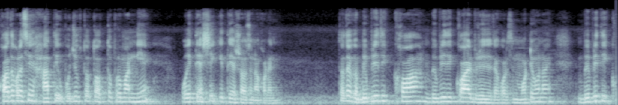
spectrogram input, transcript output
কথা বলেছে, হাতে উপযুক্ত তথ্য প্রমাণ নিয়ে ঐতিহাসিক ইতিহাস রচনা করেন। তো দেখো, বিবৃতি খ, বিবৃতি ক বিরোধিতা করেছেন মোটেও নয়। বিবৃতি ক,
